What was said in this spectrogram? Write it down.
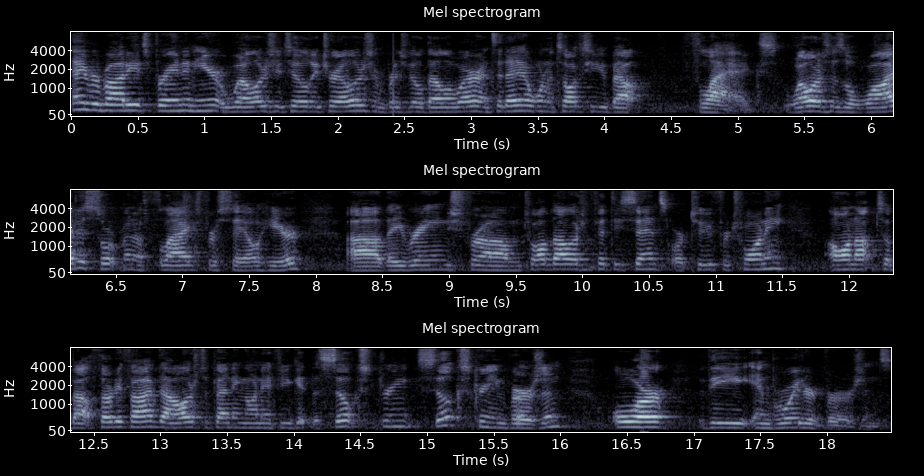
Hey everybody, it's Brandon here at Weller's Utility Trailers in Bridgeville, Delaware, and today I want to talk to you about flags. Weller's has a wide assortment of flags for sale here. Uh, they range from $12.50 or 2 for 20 on up to about $35 depending on if you get the silk screen, silk screen version or the embroidered versions.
